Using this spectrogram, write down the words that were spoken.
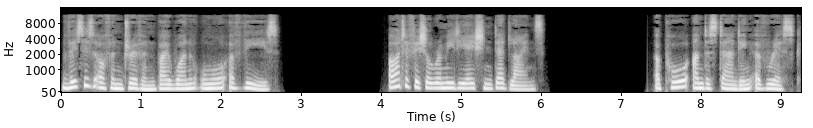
This is often driven by one or more of these. Artificial remediation deadlines. A poor understanding of risk.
